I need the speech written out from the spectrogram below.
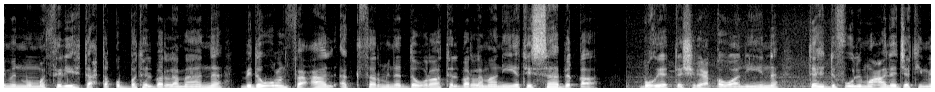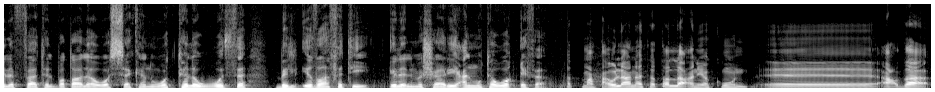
من ممثليه تحت قبة البرلمان بدور فعال أكثر من الدورات البرلمانية السابقة. بغية تشريع قوانين تهدف لمعالجة ملفات البطالة والسكن والتلوث بالإضافة إلى المشاريع المتوقفة. نطمح أو لا نتطلع أن يكون آه، أعضاء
